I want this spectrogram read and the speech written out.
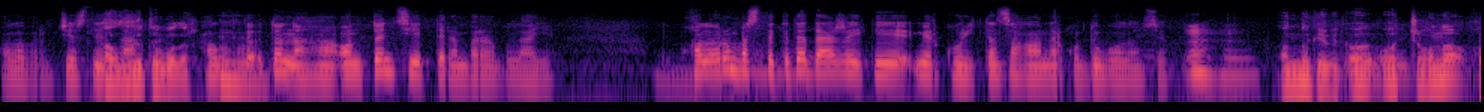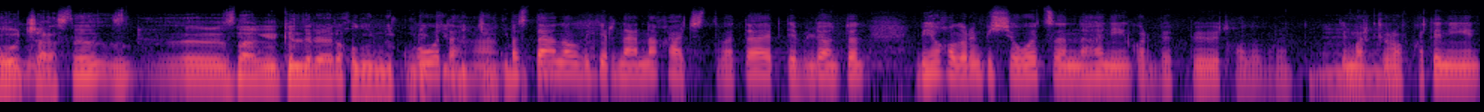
Ола бир честный знак. Халгыты болар. Халгытын, аха, онтон сиеттерен барар була. Холорун бастыкыда даже ите Меркурийтан сагаланар курду болон сөп. Онны кебит. От чогына хой частны знаги келдер холур Меркурий кебит. ага. Бастан ол ветеринарна качествота ирде биле онтон бихе холорун пищевой ценнаха нейин көрбөппүт холорун. Ди маркировката нейин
